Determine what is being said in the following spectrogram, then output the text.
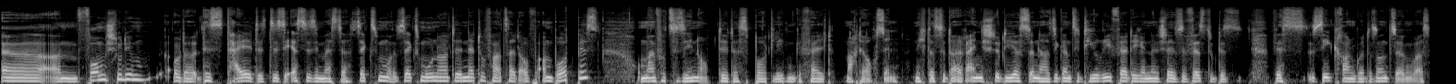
äh, vorm Studium oder das Teil, das, das erste Semester, sechs, sechs Monate Nettofahrzeit auf an Bord bist, um einfach zu sehen, ob dir das Bordleben gefällt. Macht ja auch Sinn. Nicht, dass du da rein studierst und hast die ganze Theorie fertig und dann stellst du fest, du bist, bist seekrank oder sonst irgendwas.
